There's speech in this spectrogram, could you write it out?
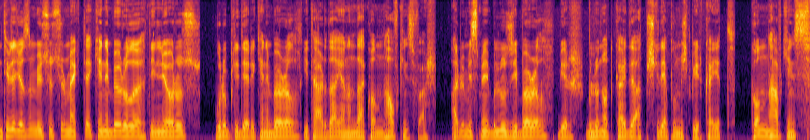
NTV'de cazın büyüsü sürmekte Kenny Burrell'ı dinliyoruz. Grup lideri Kenny Burrell gitarda yanında Coleman Hawkins var. Albüm ismi Bluesy Burrell bir Blue Note kaydı 62'de yapılmış bir kayıt. Coleman Hawkins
